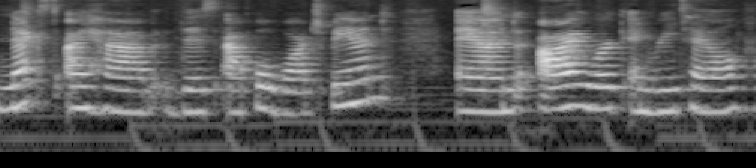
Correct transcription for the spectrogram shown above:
Next, I have this Apple Watch Band and I work in retail,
